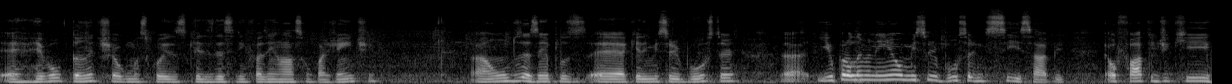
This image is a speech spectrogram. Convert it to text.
é revoltante algumas coisas que eles decidem fazer em relação com a gente. Uh, um dos exemplos é aquele Mystery Booster. Uh, e o problema nem é o Mystery Booster em si, sabe? É o fato de que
